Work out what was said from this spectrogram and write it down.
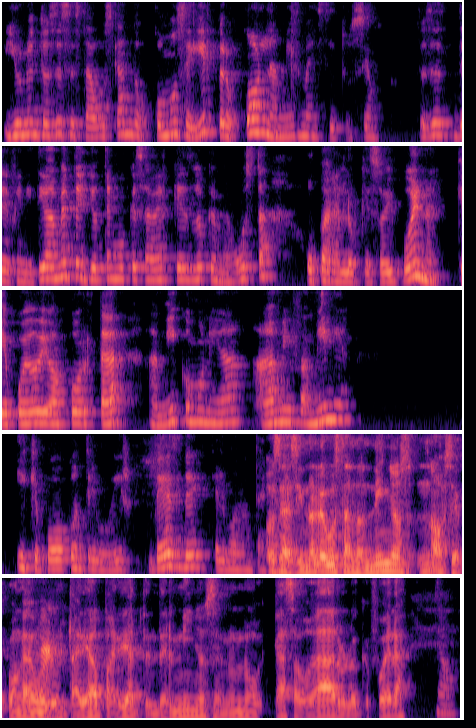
y uno entonces está buscando cómo seguir, pero con la misma institución. Entonces, definitivamente yo tengo que saber qué es lo que me gusta o para lo que soy buena, qué puedo yo aportar a mi comunidad, a mi familia y que puedo contribuir desde el voluntariado. O sea, si no le gustan los niños, no se ponga de voluntariado para ir a atender niños en una casa hogar o lo que fuera. No.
